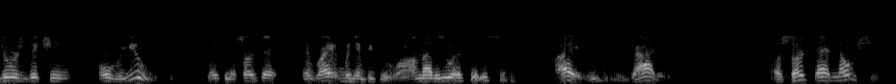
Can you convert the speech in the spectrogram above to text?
jurisdiction over you. They can assert that, and right? But then people, well, I'm not a U.S. citizen. All right, we got it. Assert that notion.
